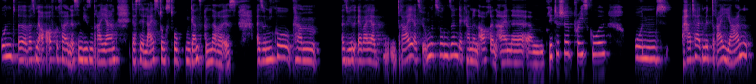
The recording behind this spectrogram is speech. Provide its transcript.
Und äh, was mir auch aufgefallen ist in diesen drei Jahren, dass der Leistungsdruck ein ganz anderer ist. Also Nico kam also er war ja drei, als wir umgezogen sind. Der kam dann auch in eine ähm, britische Preschool und hat halt mit drei Jahren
